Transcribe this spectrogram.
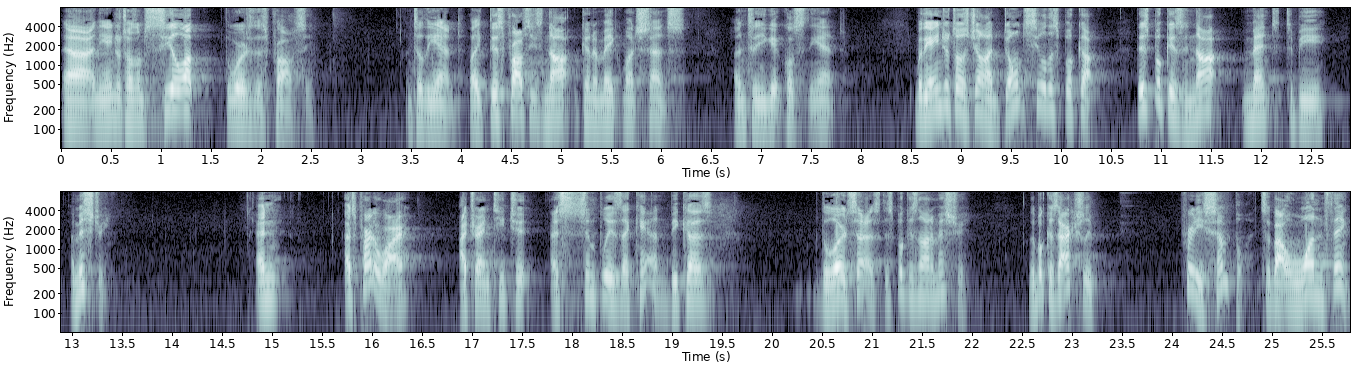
uh, and the angel tells him, Seal up the words of this prophecy until the end. Like, this prophecy is not going to make much sense until you get close to the end. But the angel tells John, Don't seal this book up. This book is not meant to be a mystery. And that's part of why I try and teach it as simply as I can, because the Lord says this book is not a mystery. The book is actually pretty simple. It's about one thing,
